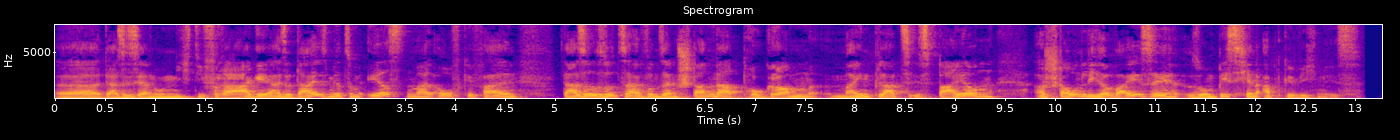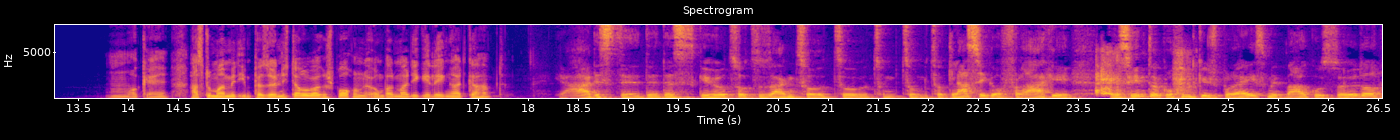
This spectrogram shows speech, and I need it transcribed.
Äh, das ist ja nun nicht die Frage. Also da ist mir zum ersten Mal aufgefallen, dass er sozusagen von seinem Standardprogramm Mein Platz ist Bayern erstaunlicherweise so ein bisschen abgewichen ist. Hm, okay. Hast du mal mit ihm persönlich darüber gesprochen? Irgendwann mal die Gelegenheit gehabt? Ja, das, das gehört sozusagen zur, zur, zum, zum, zur Klassikerfrage des Hintergrundgesprächs mit Markus Söder.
